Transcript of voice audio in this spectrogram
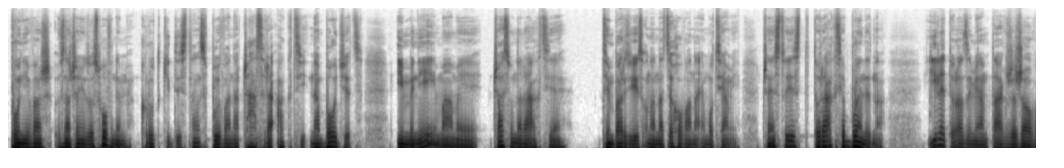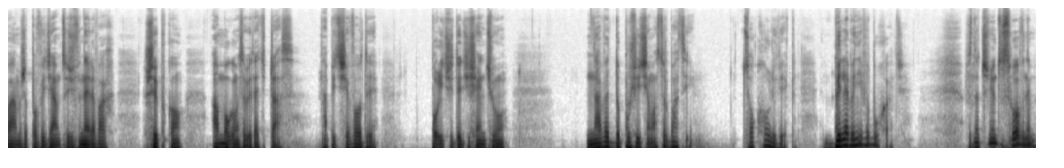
ponieważ w znaczeniu dosłownym krótki dystans wpływa na czas reakcji, na bodziec. Im mniej mamy czasu na reakcję, tym bardziej jest ona nacechowana emocjami. Często jest to reakcja błędna. Ile to razy miałem tak, że żałowałem, że powiedziałem coś w nerwach szybko, a mogłem sobie dać czas, napić się wody, policzyć do dziesięciu, nawet dopuścić się masturbacji cokolwiek, byleby nie wybuchać. W znaczeniu dosłownym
